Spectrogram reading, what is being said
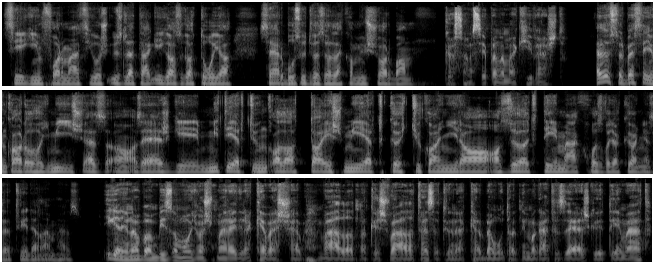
céginformációs üzletág igazgatója. Szerbusz, üdvözöllek a műsorban. Köszönöm szépen a meghívást. Először beszéljünk arról, hogy mi is ez az ESG, mit értünk alatta, és miért kötjük annyira a zöld témákhoz, vagy a környezetvédelemhez. Igen, én abban bízom, hogy most már egyre kevesebb vállalatnak és vállalatvezetőnek kell bemutatni magát az ESG témát,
